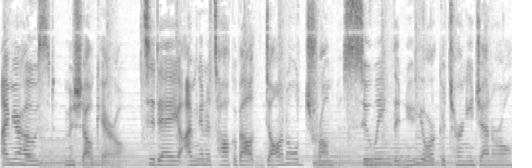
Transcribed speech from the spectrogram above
I'm your host, Michelle Carroll. Today, I'm going to talk about Donald Trump suing the New York Attorney General,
